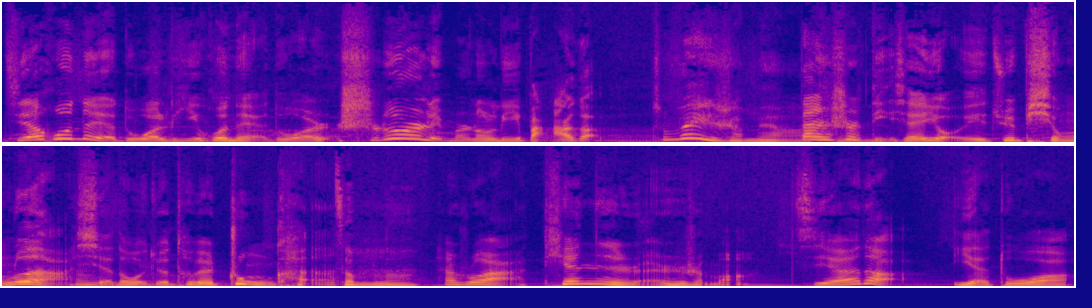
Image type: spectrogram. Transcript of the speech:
结婚的也多，离婚的也多，十对儿里面能离八个。这为什么呀？但是底下有一句评论啊，写的我觉得特别中肯，怎么了？他说啊，天津人是什么？结的也多，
